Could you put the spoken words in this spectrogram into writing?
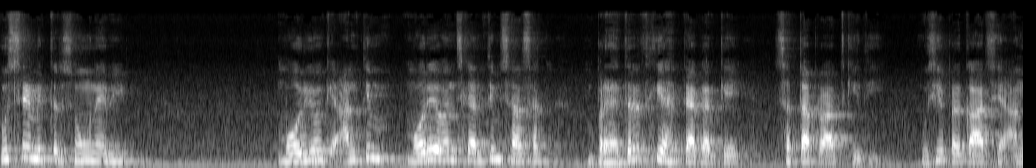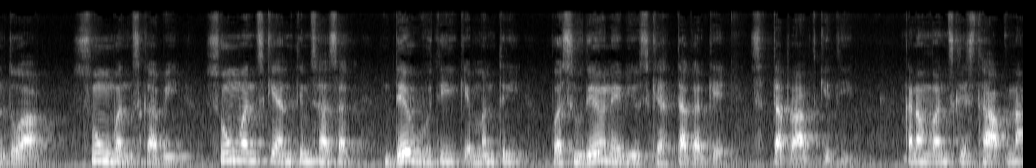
पुष्यमित्र सुंग ने भी मौर्यों के अंतिम, मौर्य वंश के अंतिम शासक बृहद्रथ की हत्या करके सत्ता प्राप्त की थी। उसी प्रकार से अंत हुआ सुंग वंश का भी। सुंग वंश के अंतिम शासक देवभूति के मंत्री वसुदेव ने भी उसकी हत्या करके सत्ता प्राप्त की थी। कनव वंश की स्थापना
